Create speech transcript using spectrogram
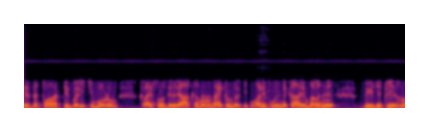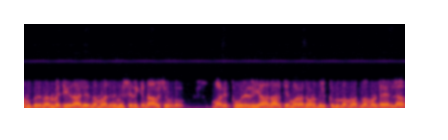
ഏത് പാർട്ടി ഭരിക്കുമ്പോഴും ക്രൈസ്തവർക്കെതിരെ ആക്രമണം ഉണ്ടായിട്ടുണ്ട്. ഇപ്പൊ മണിപ്പൂരിന്റെ കാര്യം പറഞ്ഞ് ബി ജെ പി നമുക്കൊരു നന്മ ചെയ്താൽ നമ്മൾ അതിനെ നിഷേധിക്കേണ്ട ആവശ്യമുണ്ടോ? മണിപ്പൂർ ഒരു യാഥാർത്ഥ്യമാണ് അതവിടെ നിൽക്കുന്നു. നമ്മൾ നമ്മളുടെ എല്ലാം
